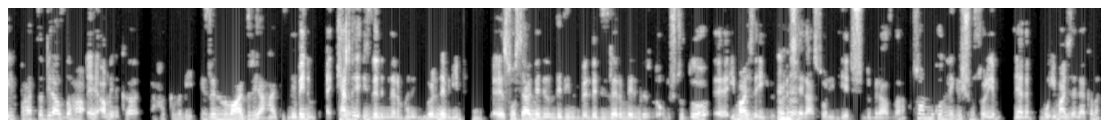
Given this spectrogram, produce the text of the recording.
ilk partta biraz daha e, Amerika hakkında bir izlenimi vardır ya herkesin. Ya benim e, kendi izlenimlerim hani böyle ne bileyim e, sosyal medyanın dediğim gibi ve dizilerin benim gözümde oluşturduğu e, imajla ilgili böyle Hı hı. şeyler sorayım diye düşündüm biraz da. Son bu konuyla ilgili şunu sorayım. Yani bu imajla alakalı.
